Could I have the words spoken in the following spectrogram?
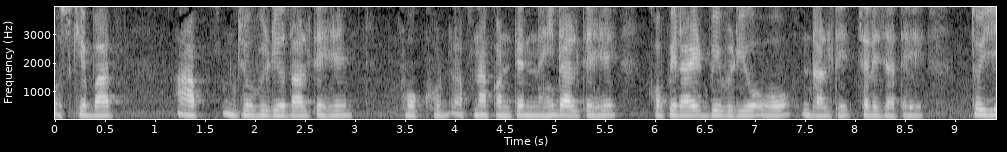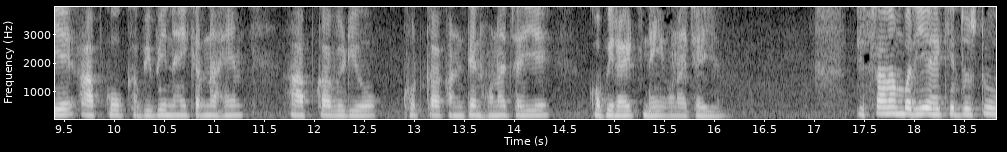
उसके बाद आप जो वीडियो डालते हैं, वो खुद अपना कंटेंट नहीं डालते हैं कॉपीराइट भी वीडियो वो डालते चले जाते हैं। तो ये आपको कभी भी नहीं करना है। आपका वीडियो खुद का कंटेंट होना चाहिए कॉपीराइट नहीं होना चाहिए। तीसरा नंबर ये है कि दोस्तों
